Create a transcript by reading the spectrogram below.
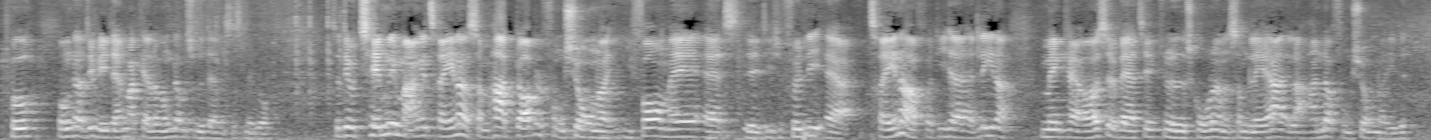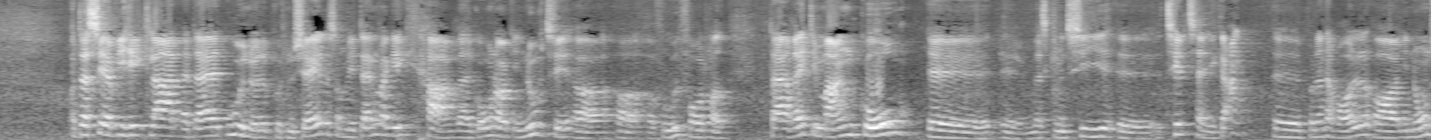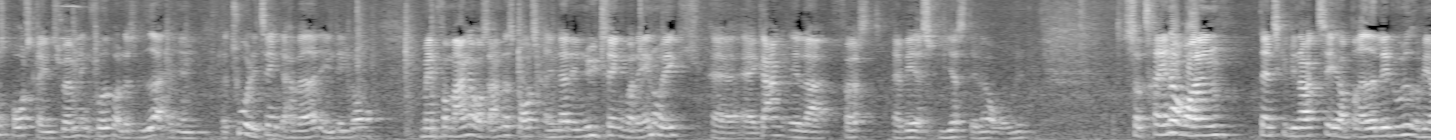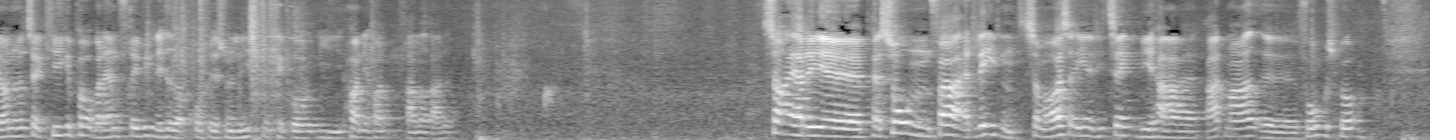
på ungdom, det vi i Danmark kalder ungdomsuddannelsesniveau. Så det er jo temmelig mange trænere, som har dobbeltfunktioner i form af, at øh, de selvfølgelig er trænere for de her atleter, men kan også være tilknyttet skolerne som lærer eller andre funktioner i det. Og der ser vi helt klart, at der er et uudnyttet potentiale, som vi i Danmark ikke har været gode nok endnu til at, at, at få udfordret. Der er rigtig mange gode øh, øh hvad skal man sige, øh, tiltag i gang øh, på den her rolle, og i nogle sportsgrene, svømning, fodbold osv., er det en naturlig ting, der har været det en del år. Men for mange af vores andre sportsgrene, der er det en ny ting, hvor det endnu ikke er, er i gang, eller først er ved at spire stille og roligt. Så trænerrollen, den skal vi nok til at brede lidt ud, og vi er også nødt til at kigge på, hvordan frivillighed og professionalisme kan gå i hånd i hånd fremadrettet. Så er det øh, personen før atleten, som også er en af de ting, vi har ret meget øh, fokus på.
